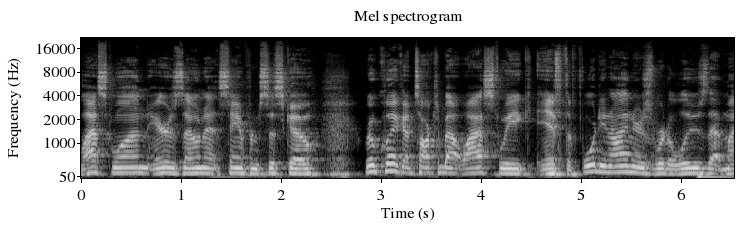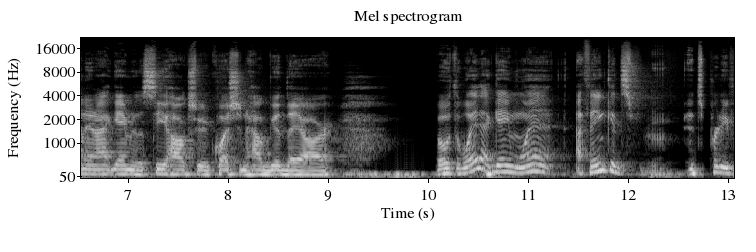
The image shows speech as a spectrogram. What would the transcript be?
Last one, Arizona at San Francisco. Real quick, I talked about last week if the 49ers were to lose that Monday night game to the Seahawks, we would question how good they are. But with the way that game went, I think it's it's pretty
